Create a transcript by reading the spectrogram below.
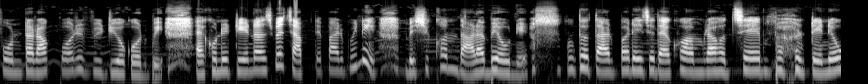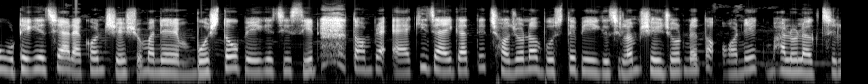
ফোনটা রাখ, পরে ভিডিও করবি। এখনই ট্রেন আসবে, চাপতে পারবি নি? বেশিক্ষণ দাঁড়াবেও নে। তো তারপরে এই যে দেখো আমরা হচ্ছে ট্রেনেও উঠে গেছি আর এখন শেষ মানে বসতেও পেয়ে গেছি সিট। তো আমরা একই জায়গাতে ছজনা বসতে পেয়ে গেছিলাম। সেই জন্য তো অনেক ভালো লাগছিল।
